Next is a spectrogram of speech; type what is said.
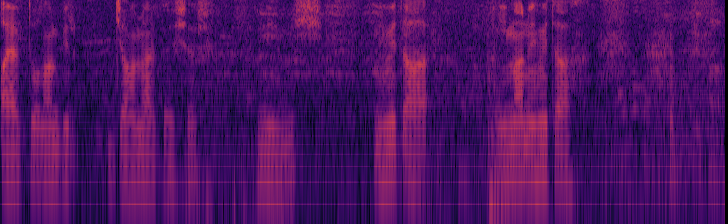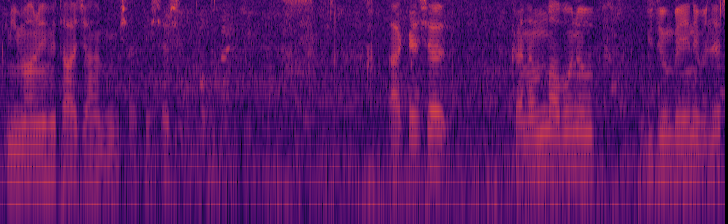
ayakta olan bir cami arkadaşlar. Neymiş? Mehmet Ağa, Mimar Mehmet Ağa. Mimar Mehmet Ağa Camii'ymiş arkadaşlar. Arkadaşlar kanalıma abone olup videomu beğenebilir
